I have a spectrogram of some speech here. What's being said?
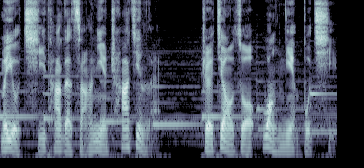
没有其他的杂念插进来，这叫做妄念不起。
